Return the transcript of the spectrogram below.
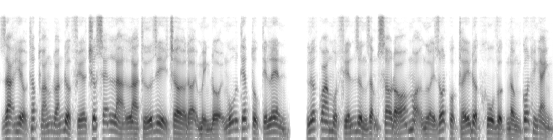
Dạ hiệu thấp thoáng đoán được phía trước sẽ là là thứ gì, chờ đợi mình đội ngũ tiếp tục tiến lên, lướt qua một phiến rừng rậm, sau đó mọi người rốt cuộc thấy được khu vực nồng cốt hình ảnh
